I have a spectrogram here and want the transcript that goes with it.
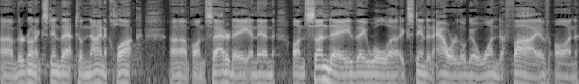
um, they're going to extend that till nine o'clock. Um, on Saturday, and then on Sunday they will uh, extend an hour. They'll go one to five on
